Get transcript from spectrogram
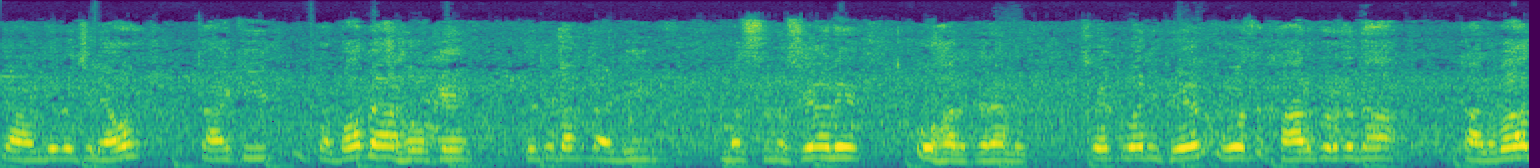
ਧਿਆਨ ਦੇ ਵਿੱਚ ਲਿਆਓ ਤਾਂ ਕਿ ਪੱਬਾ ਪੈਰ ਹੋ ਕੇ ਜਿੱਥੇ ਤੱਕ ਤੁਹਾਡੀ ਮਸ- ਸਮੱਸਿਆ ਨੇ ਉਹ ਹੱਲ ਕਰਾਂਗੇ। ਸੋ ਇੱਕ ਵਾਰੀ ਫੇਰ ਉਸ ਅਕਾਲ ਪੁਰਖ ਦਾ ਧੰਨਵਾਦ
